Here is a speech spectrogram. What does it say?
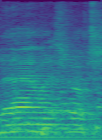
Le, ma nixrobx.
